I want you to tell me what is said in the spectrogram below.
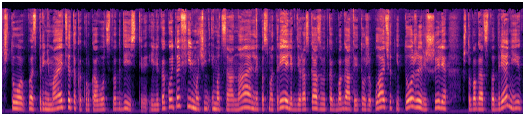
что воспринимаете это как руководство к действию. Или какой-то фильм очень эмоциональный, посмотрели, где рассказывают, как богатые тоже плачут, и тоже решили решили, что богатство дрянь, и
